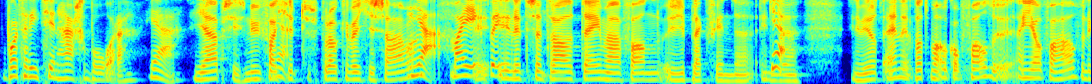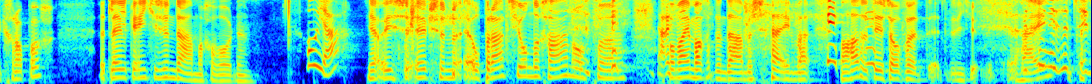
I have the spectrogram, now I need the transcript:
wordt er iets in haar geboren. Ja, ja, precies. Nu vat je het sprookje een beetje samen. ja maar ik, In- in het centrale thema van je plek vinden in, de, in de wereld. En wat me ook opvalt eh, aan jouw verhaal, vind ik grappig. Het lelijke eentje is een dame geworden. oh ja, Ja, is, heeft ze een operatie ondergaan? Of, Nou, eh, voor mij mag het een dame zijn, maar we hadden het eens over... de- de- de- hij. Misschien is het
